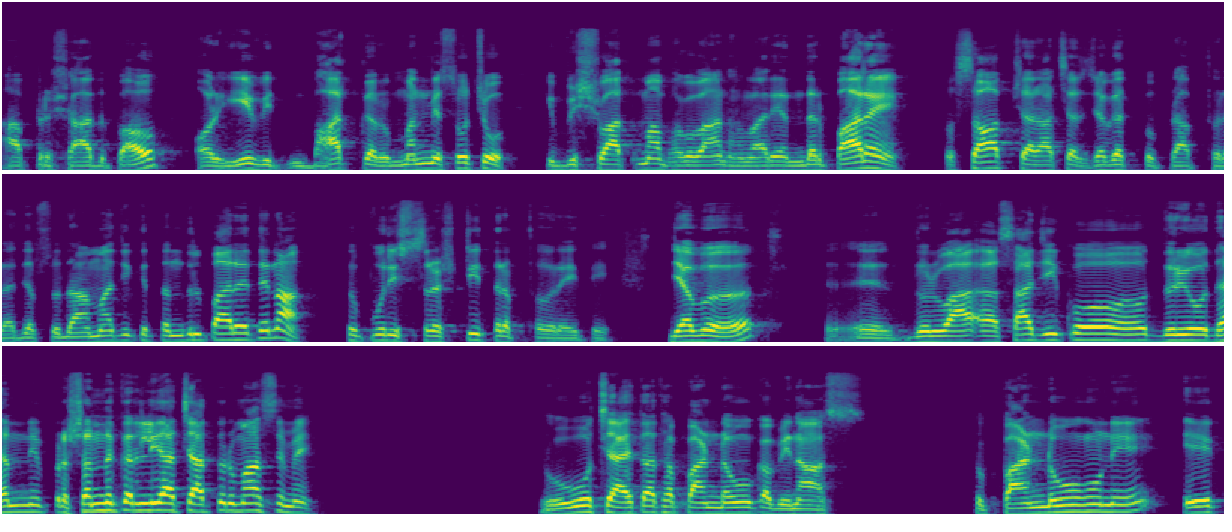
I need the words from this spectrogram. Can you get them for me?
आप प्रसाद पाओ और ये बात करो मन में सोचो कि विश्वात्मा भगवान हमारे अंदर पा रहे हैं। तो सब चराचर जगत को प्राप्त हो रहा है। जब सुदामा जी के तंदुल पा रहे थे ना तो पूरी सृष्टि तृप्त हो रही थी। जब दुर्वासा जी को दुर्योधन ने प्रसन्न कर लिया चातुर्मास में तो वो चाहता था पांडवों का विनाश। तो पांडवों ने एक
